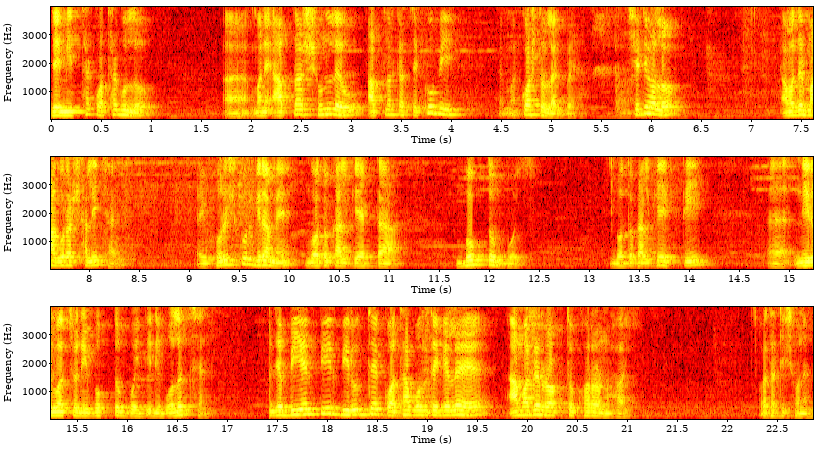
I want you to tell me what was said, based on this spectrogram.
যে মিথ্যা কথাগুলো মানে আপনার শুনলেও আপনার কাছে খুবই কষ্ট লাগবে। সেটি হলো আমাদের মাগুরা শালিখাই এই হরিশপুর গ্রামে গতকালকে একটা বক্তব্যই গতকালকে একটি নির্বাচনী বক্তব্যই তিনি বলেছেন যে বিএনপির বিরুদ্ধে কথা বলতে গেলে আমাদের রক্তক্ষরণ হয়। কথাটি শোনেন।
